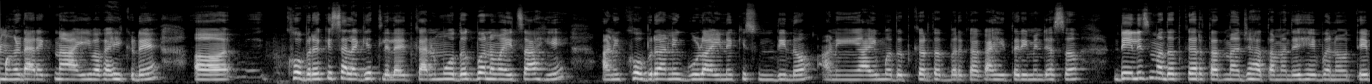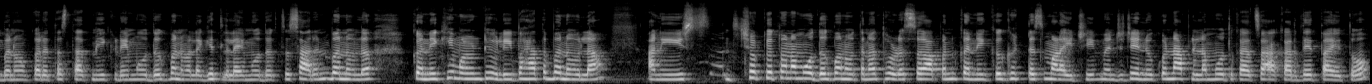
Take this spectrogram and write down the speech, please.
मग डायरेक्ट ना आई बघा इकडे खोबरं किसायला घेतलेलं आहेत. कारण मोदक बनवायचं आहे आणि खोबरं आणि गुळ आईने किसून दिलं आणि आई मदत करतात बरं का. काहीतरी म्हणजे असं डेलीच मदत करतात माझ्या हातामध्ये. हे बनव ते बनव करत असतात. मी इकडे मोदक बनवायला घेतलेलं आहे. मोदकचं सारण बनवलं कणिक ही म्हणून ठेवली भात बनवला आणि शक्यतो ना मोदक बनवताना थोडंसं आपण कणिक घट्टच मळायची. म्हणजे जेणेकरून आपल्याला मोदकाचा आकार देता येतो.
